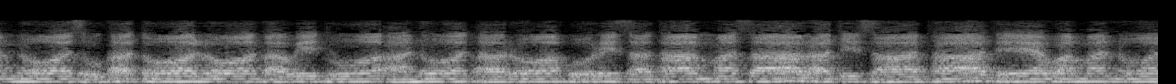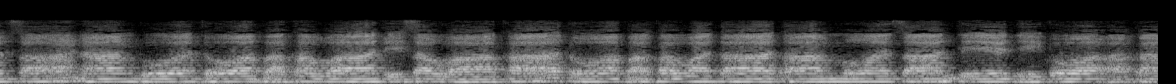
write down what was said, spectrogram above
นโนสุขตัวโลกวิทูอนุตตโรปุริสธรรมสารติสัทธาเทวมนุสสานังพุทโธภะคะวาติสวากขาโตภะคะวตาธรรมโมสันติติโกอาคา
